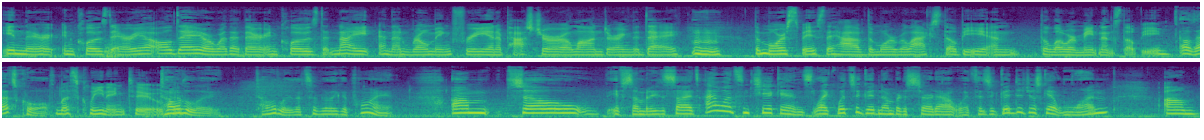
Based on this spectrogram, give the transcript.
in their enclosed area all day or whether they're enclosed at night and then roaming free in a pasture or a lawn during the day. The more space they have, the more relaxed they'll be and the lower maintenance they'll be. Oh, that's cool. Less cleaning, too. Totally. Totally. That's a really good point. Um, so, if somebody decides, I want some chickens, like, what's a good number to start out with? Is it good to just get one? Um,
